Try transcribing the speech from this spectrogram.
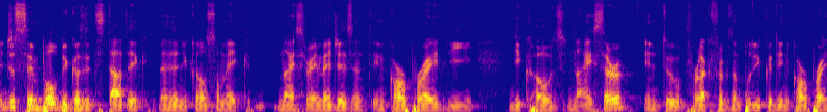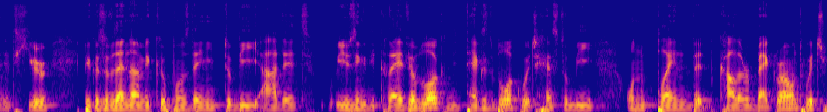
it's just simple because it's static and then you can also make nicer images and incorporate the the codes nicer into for like for example you could incorporate it here. Because of dynamic coupons they need to be added using the Klaviyo block the text block which has to be on plain color background which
